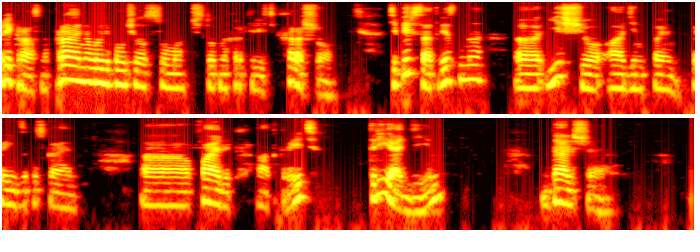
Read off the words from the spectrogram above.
Прекрасно. Правильно вроде получилась сумма частотных характеристик. Хорошо. Теперь, соответственно, э, еще один paint, запускаем. Э, файлик открыть. 3.1. Дальше э,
